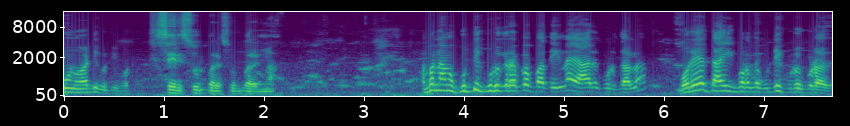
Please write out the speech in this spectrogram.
மூணு வாட்டி குட்டி போட்டுரும் சரி சூப்பர் சூப்பருங்கண்ணா. அப்ப நம்ம குட்டி கொடுக்குறப்ப பாத்தீங்கன்னா யாரு கொடுத்தாலும் ஒரே தாய்க்கு பிறந்த குட்டி கொடுக்க கூடாது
